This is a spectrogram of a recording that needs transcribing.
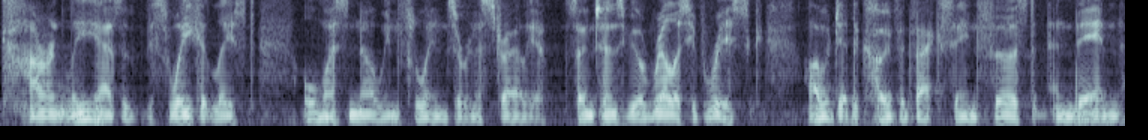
currently, as of this week at least, almost no influenza in Australia. So, in terms of your relative risk, I would get the COVID vaccine first and then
